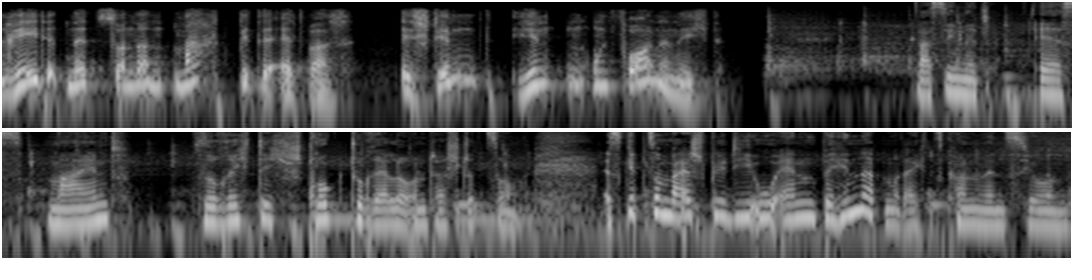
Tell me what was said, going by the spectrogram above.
redet nicht, sondern macht bitte etwas. Es stimmt hinten und vorne nicht. Was sie mit es meint, so richtig strukturelle Unterstützung. Es gibt zum Beispiel die UN-Behindertenrechtskonvention.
